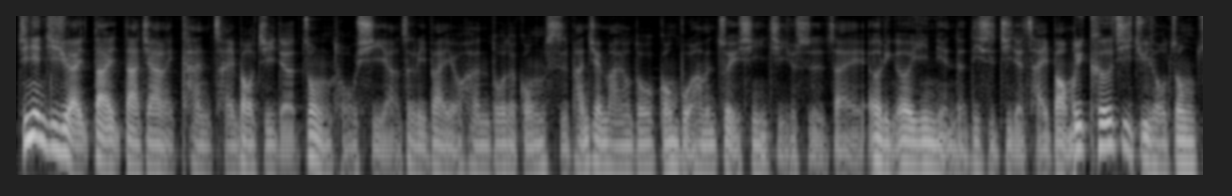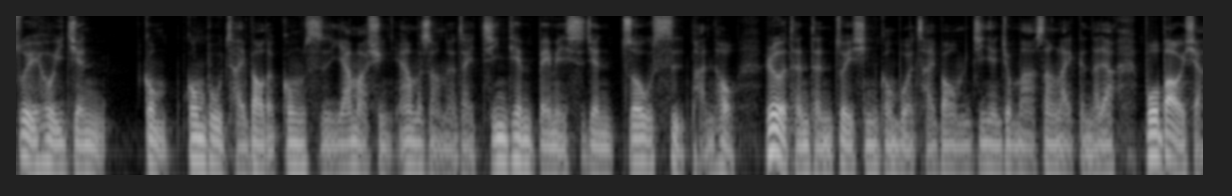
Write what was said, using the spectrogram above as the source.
今天继续来带大家来看财报季的重头戏啊！这个礼拜有很多的公司盘前盘后都公布了他们最新一季，就是在二零二一年的第四季的财报嘛。于科技巨头中最后一间。公公布财报的公司亚马逊 Amazon 呢，在今天北美时间周四盘后热腾腾最新公布的财报，我们今天就马上来跟大家播报一下。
